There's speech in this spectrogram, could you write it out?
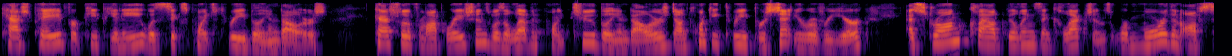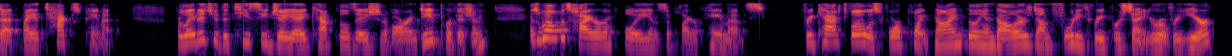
Cash paid for PP&E was $6.3 billion. Cash flow from operations was $11.2 billion, down 23% year-over-year, as strong cloud billings and collections were more than offset by a tax payment related to the TCJA capitalization of R&D provision, as well as higher employee and supplier payments. Free cash flow was $4.9 billion, down 43% year-over-year.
